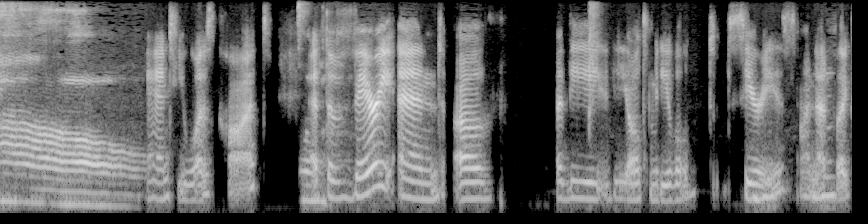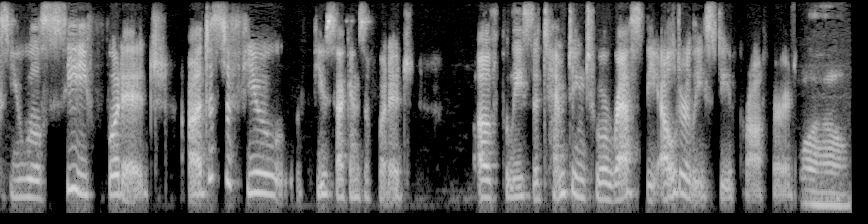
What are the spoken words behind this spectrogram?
Wow. and he was caught Oh, at the very end of the the Ultimate Evil series on mhm. Netflix. You will see footage, uh, just a few few seconds of footage, of police attempting to arrest the elderly Steve Crawford. wow.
